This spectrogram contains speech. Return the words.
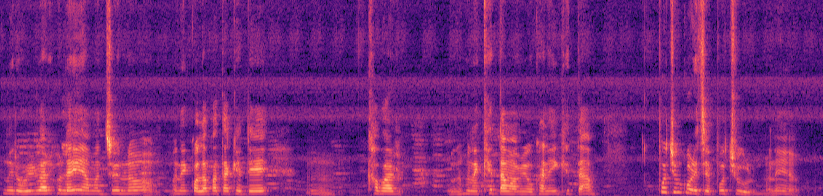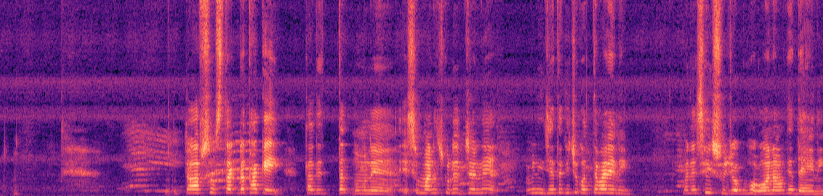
মানে রবিবার হলেই আমার জন্য মানে কলা পাতা কেটে খাবার মানে খেতাম আমি, ওখানেই খেতাম। প্রচুর করেছে, প্রচুর মানে তো আফসোস তো একটা থাকেই, তাদের মানে এসব মানুষগুলোর জন্য আমি নিজে তো কিছু করতে পারিনি মানে সেই সুযোগ ভগবান আমাকে দেয়নি।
